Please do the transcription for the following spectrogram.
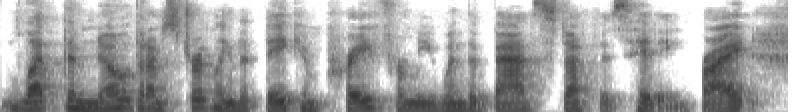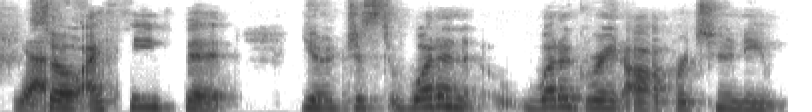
let them know that I'm struggling, that they can pray for me when the bad stuff is hitting. Right. Yes. So I think that, you know, just what an, what a great opportunity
